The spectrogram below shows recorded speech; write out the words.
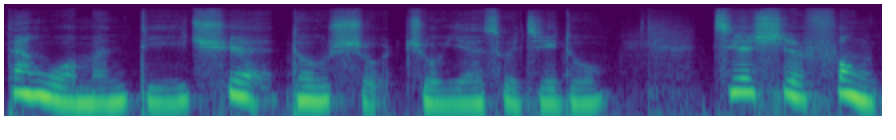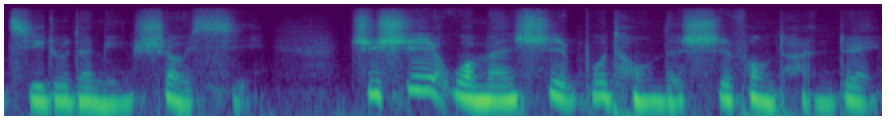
但我们的确都属主耶稣基督，皆是奉基督的名受洗。只是我们是不同的侍奉团队，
